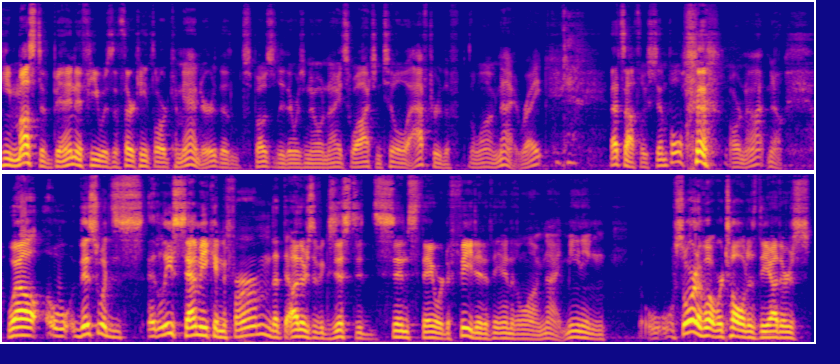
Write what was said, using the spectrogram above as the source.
he must have been if he was the thirteenth Lord Commander, the, supposedly there was no Night's Watch until after the, the Long Night, right? That's awfully simple, or not? No. Well, this would at least semi-confirm that the others have existed since they were defeated at the end of the Long Night. Meaning, sort of what we're told is the others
